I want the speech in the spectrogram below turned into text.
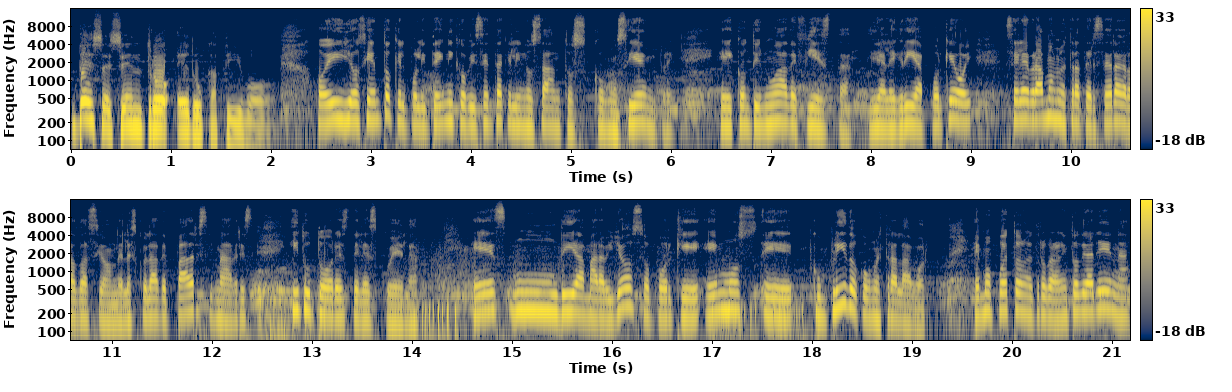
de ese centro educativo. Hoy yo siento que el Politécnico Vicente Aquilino Santos, como siempre, eh, continúa de fiesta y de alegría porque hoy celebramos nuestra tercera graduación de la Escuela de Padres y Madres y Tutores de la Escuela. Es un día maravilloso porque hemos eh, cumplido con nuestra labor. Hemos puesto nuestro granito de arena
